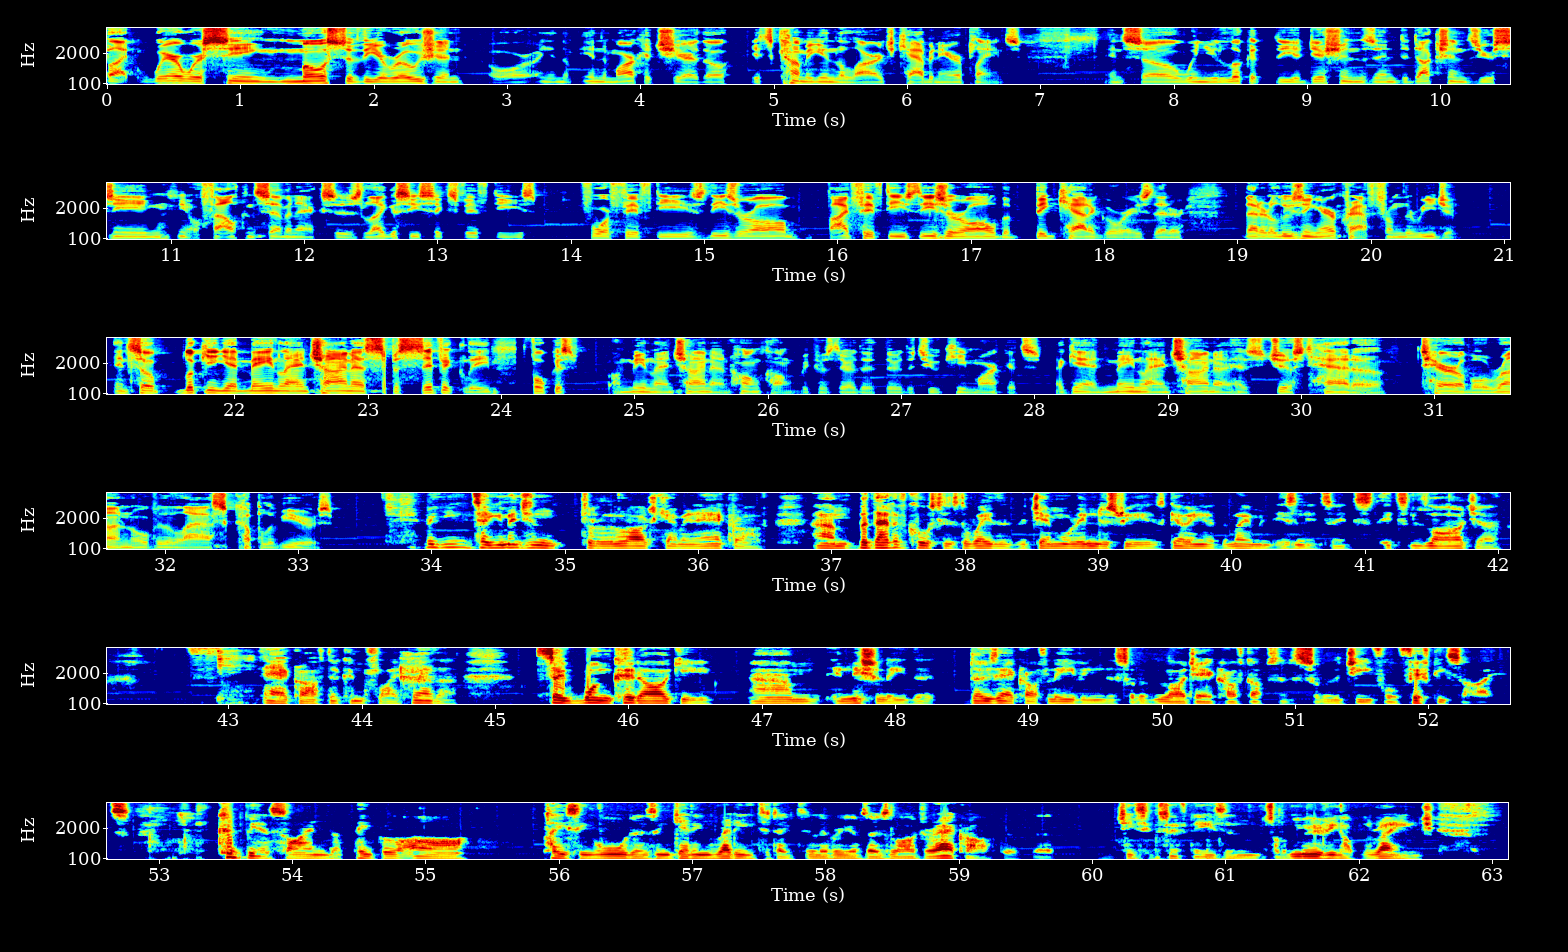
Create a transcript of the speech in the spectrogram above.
But where we're seeing most of the erosion or in the, in the market share, though, it's coming in the large cabin airplanes. And so when you look at the additions and deductions, you're seeing, you know, Falcon 7Xs, Legacy 650s, 450s. These are all 550s. These are all the big categories that are that are losing aircraft from the region. And so looking at mainland China specifically, focused on mainland China and Hong Kong because they're the they're the two key markets. Again, mainland China has just had a terrible run over the last couple of years. But you, so you mentioned sort of the large cabin aircraft, um, but that of course is the way that the general industry is going at the moment, isn't it? So it's it's larger aircraft that can fly further. So one could argue um, initially that those aircraft leaving the sort of large aircraft up to the sort of the G450 size could be a sign that people are placing orders and getting ready to take delivery of those larger aircraft, the G650s, and sort of moving up the range.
